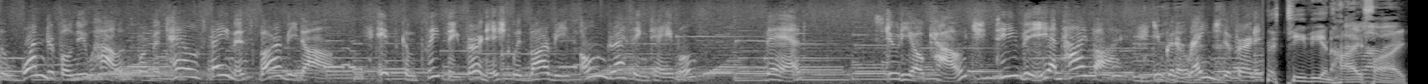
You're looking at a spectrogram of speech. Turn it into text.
The wonderful new house for Mattel's famous Barbie doll. It's completely furnished with Barbie's own dressing table, bed, studio couch, TV, and hi fi. You can arrange the furniture. TV and hi love fi.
